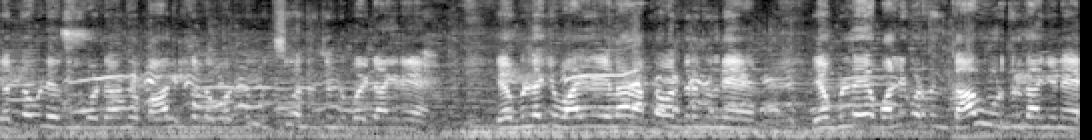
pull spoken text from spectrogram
செத்த எடுத்து போட்டாங்க பாதிக்கல்ல போட்டு பிச்சு வந்துருச்சுன்னு போயிட்டாங்கண்ணே என் பிள்ளைக்கு வாயிலாம் ரத்தம் வந்திருக்குதுண்ணே என் பிள்ளைய பள்ளிக்கூடத்துக்கு காவு கொடுத்துருக்காங்கண்ணே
